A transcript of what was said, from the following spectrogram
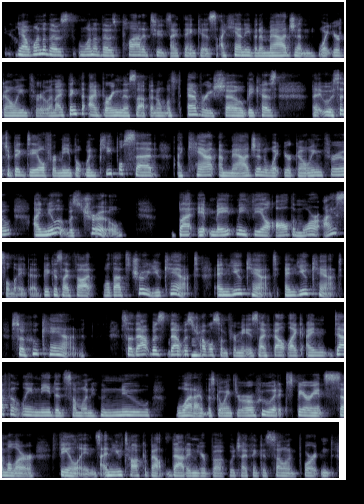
Yeah. yeah, one of those one of those platitudes I think is I can't even imagine what you're going through. And I think that I bring this up in almost every show because it was such a big deal for me, but when people said I can't imagine what you're going through, I knew it was true, but it made me feel all the more isolated because I thought, well that's true, you can't, and you can't, and you can't. So who can? So that was that was mm-hmm. troublesome for me is I felt like I definitely needed someone who knew what I was going through or who had experienced similar feelings. And you talk about that in your book, which I think is so important.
